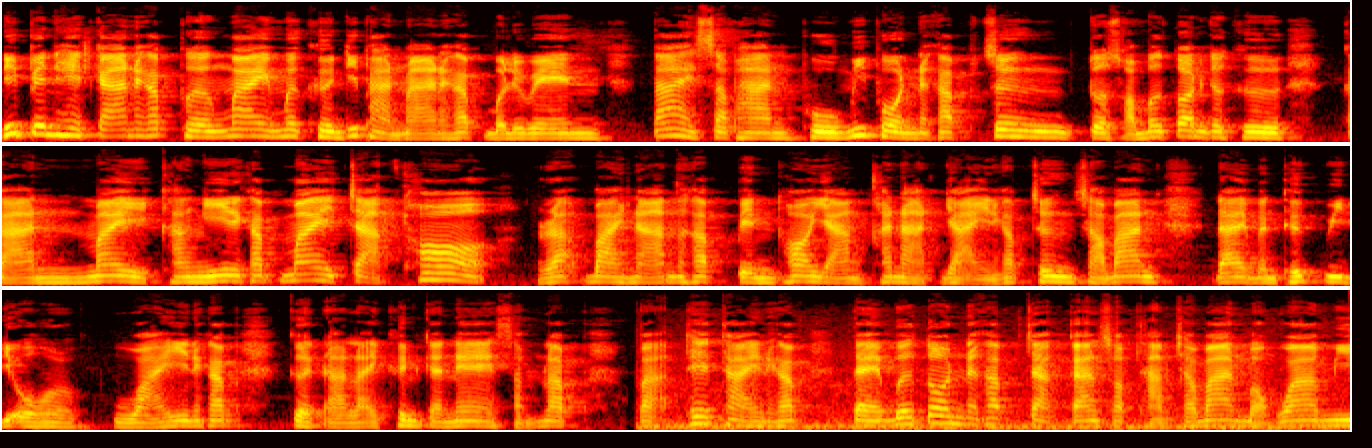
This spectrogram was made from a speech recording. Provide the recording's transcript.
นี่เป็นเหตุการณ์นะครับเพลิงไหม้เมื่อคืนที่ผ่านมานะครับบริเวณใต้สะพานภูมิพลนะครับ ซึ่งตรวจสอบเบื้องต้นก็คือ การไหม้ครั้งนี้นะครับไหม้จากท่อ ระบายน้ำนะครับเป็นท่อยางขนาดใหญ่นะครับ ซึ่งชาวบ้านได้บันทึกวิดีโอไว้นะครับ เกิดอะไรขึ้นกันแน่สำหรับประเทศไทยนะครับ แต่เบื้องต้นนะครับจากการสอบถามชาวบ้านบอกว่ามี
